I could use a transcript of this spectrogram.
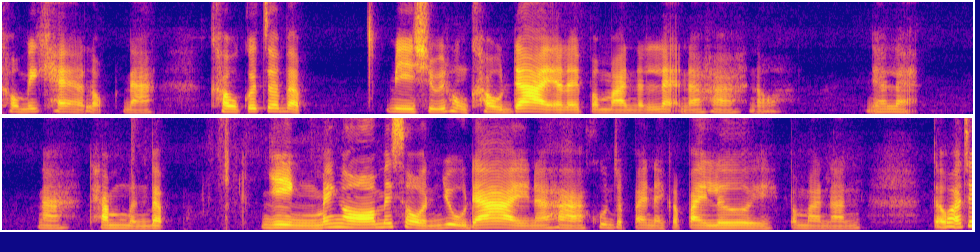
เขาไม่แคร์หรอกนะ เขาก็จะแบบมีชีวิตของเขาได้อะไรประมาณนั้นแหละนะคะเนาะเนี่ยแหละนะทำเหมือนแบบยิงไม่ง้อไม่สนอยู่ได้นะคะ คุณจะไปไหนก็ไปเลยประมาณนั้น แต่ว่าจ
